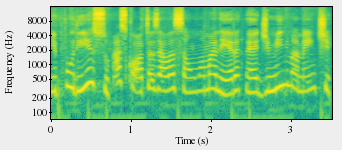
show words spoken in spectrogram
E por isso as cotas elas são uma maneira né, de minimamente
